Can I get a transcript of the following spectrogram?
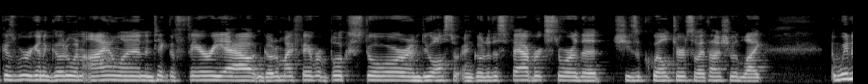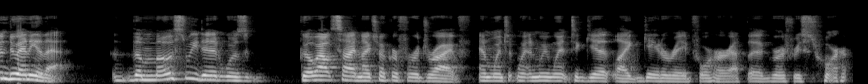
because we were going to go to an island and take the ferry out and go to my favorite bookstore and do also and go to this fabric store that she's a quilter, so I thought she would like. We didn't do any of that. The most we did was go outside and I took her for a drive and went to, when we went to get like Gatorade for her at the grocery store.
